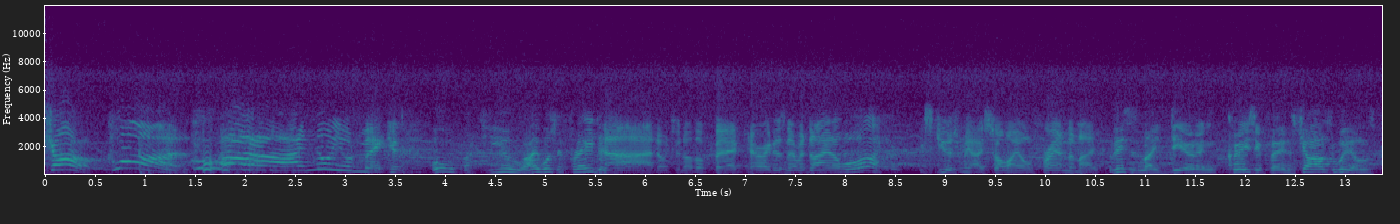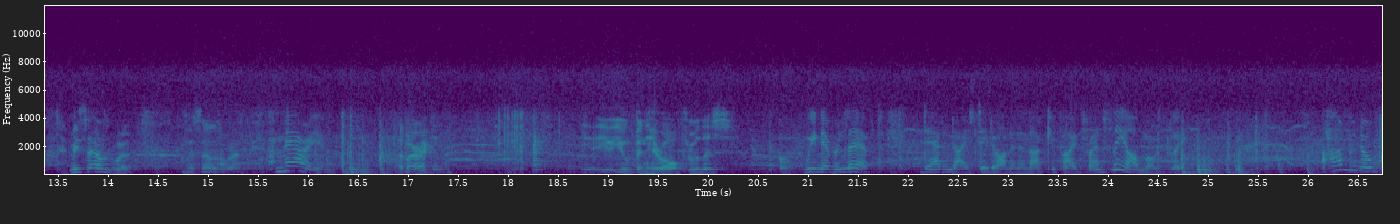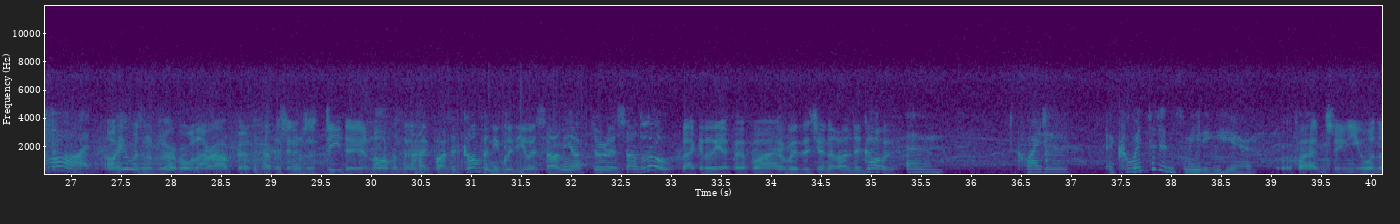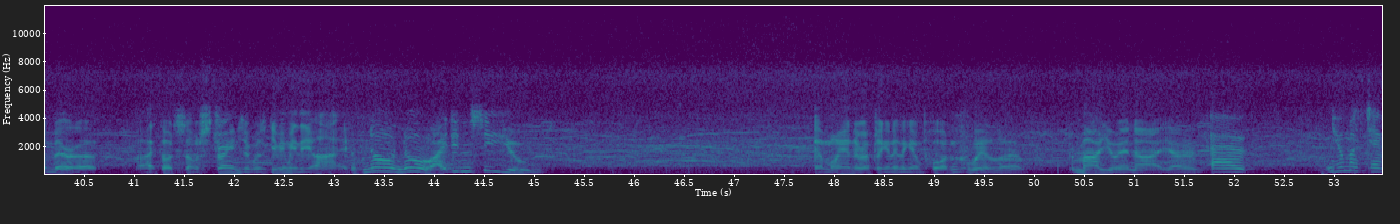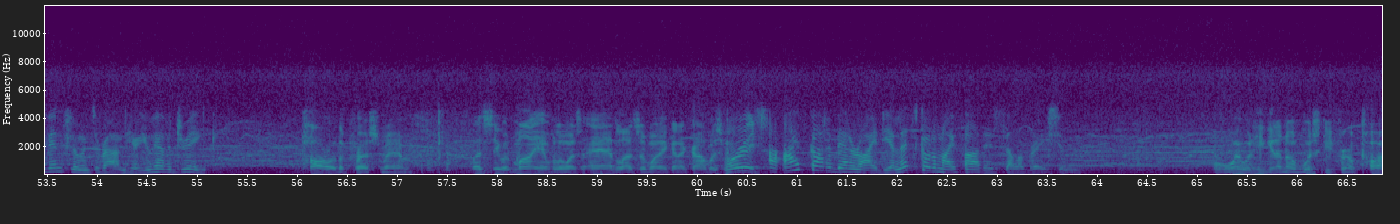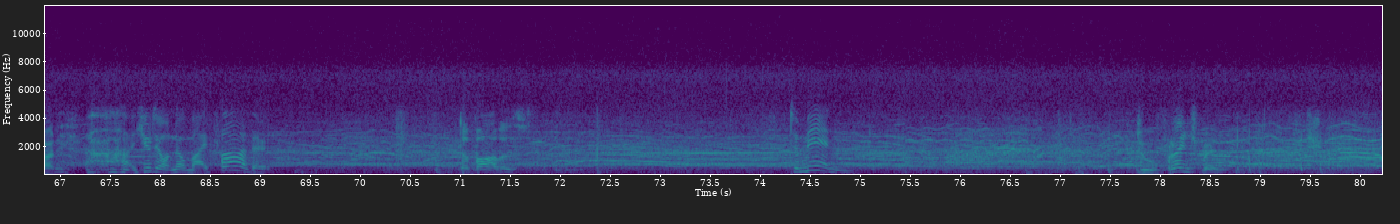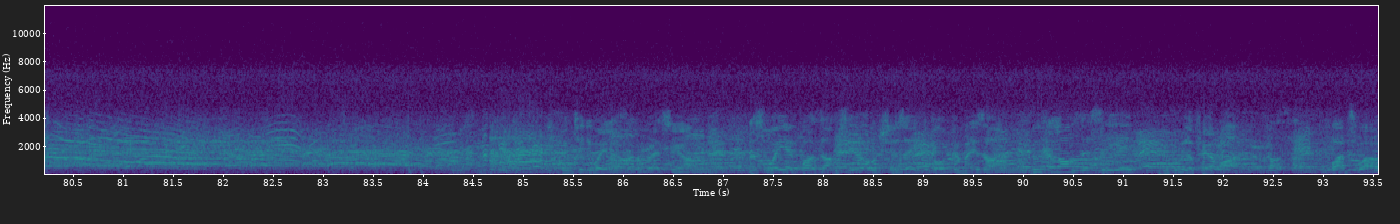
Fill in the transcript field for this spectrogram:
Charles! Claude! oh, I knew you'd make it. Oh, but you, I was afraid that... Nah, don't you know the bad characters never die in a war? Excuse me, I saw my old friend and I... This is my dear and crazy friend, Charles Wills. Miss Ellswirth. Miss Ellswirth. Marion, please. American? You, you've been here all through this? Oh, we never left. Dad and I stayed on in an occupied France, Lyon mostly. How do you know Claude? Oh, he was an observer with our outfit. Haven't seen him since D-Day in Normandy. I parted company with U.S. Army after uh, Saint-Lô. Back into the FFI? With the General de Gaulle. Um, quite a, a coincidence meeting here. Well, if I hadn't seen you in the mirror, I thought some stranger was giving me the eye. But no, no, I didn't see you. Am I interrupting anything important? Well, uh, Mario and I are... Uh, you must have influence around here. You have a drink. Power of the press, ma'am. Let's see what my influence and lots of money can accomplish. Maurice! I- I've got a better idea. Let's go to my father's celebration. Well, where would he get enough whiskey for a party? you don't know my father. To father's. To men. To Frenchmen. Continuez la célébration. Ne soyez pas anxieux au sujet de votre maison. Nous allons essayer de vous le faire voir. Bonsoir.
